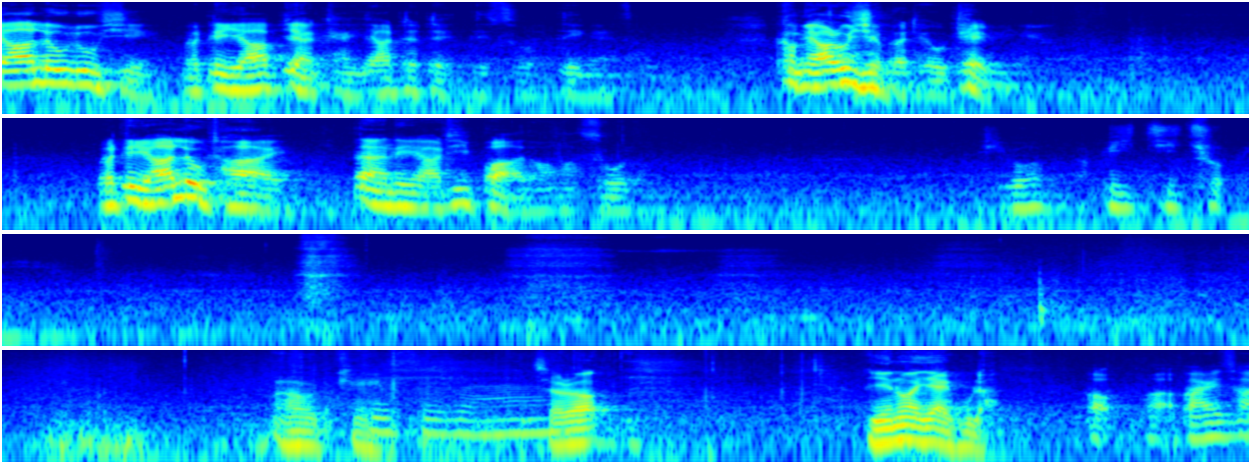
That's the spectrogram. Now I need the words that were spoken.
ရားလုပ်လို့ရှိရင်မတရားပြန်ခံရတတ်တဲ့သစ္စာတင်နေစားခမ ्या တို့ရင်ဘတ်တွေကိုထည့်ပြီးမတရားလုပ်ထားရင်တန်တရားအထိပါတော့မှာဆိုတော့ဒီတော့အပီးကြီးချွတ်ပြီ โอเคဆိုတော့အရင်တော့ရိုက်ဘူးလား ဟုတ်အပိုင်းစာ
